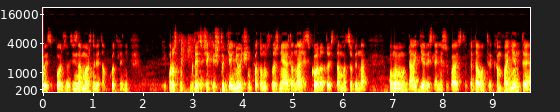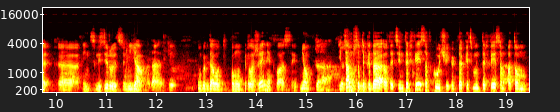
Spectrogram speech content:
RxJava использовать, не знаю, можно ли там в Kotlin, и просто вот эти всякие штуки, они очень потом усложняют анализ кода, то есть там особенно, по-моему, Dagger, если я не ошибаюсь, то когда вот компоненты э, инициализируются неявно, да, ну, когда вот, по-моему, приложение класса, и в нем, да, и там что-то, когда вот эти интерфейсы в куче, и когда к этим интерфейсам потом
